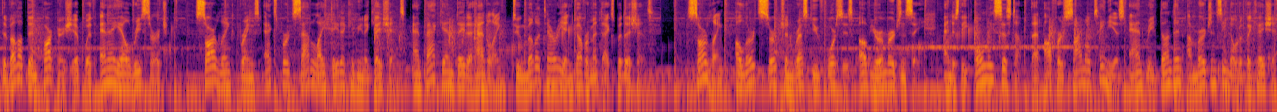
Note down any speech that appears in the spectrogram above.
Developed in partnership with NAL Research, SARlink brings expert satellite data communications and back-end data handling to military and government expeditions. SARlink alerts search and rescue forces of your emergency and is the only system that offers simultaneous and redundant emergency notification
